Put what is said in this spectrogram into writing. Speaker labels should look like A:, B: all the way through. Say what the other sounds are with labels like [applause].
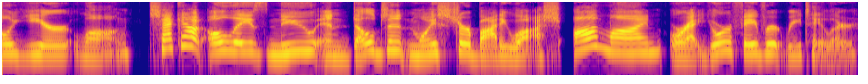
A: all year long. Check out Olay's new Indulgent Moisture Body Wash online or at your favorite retailer.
